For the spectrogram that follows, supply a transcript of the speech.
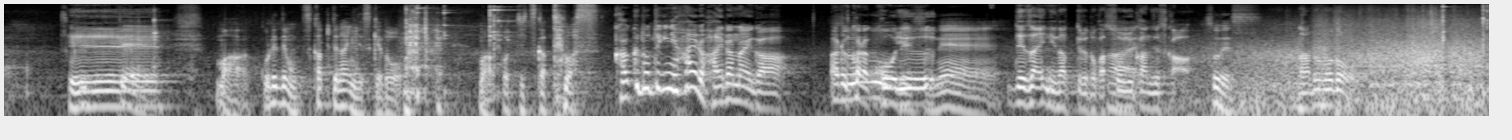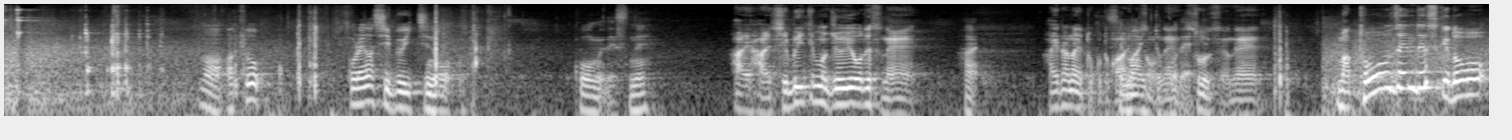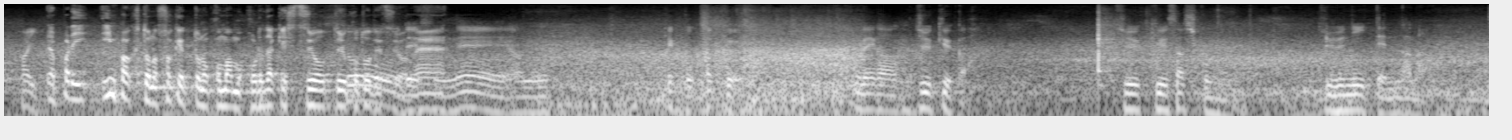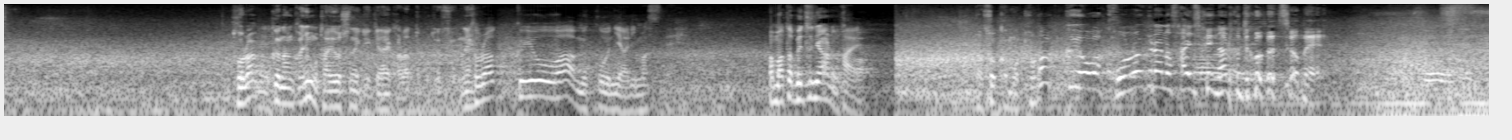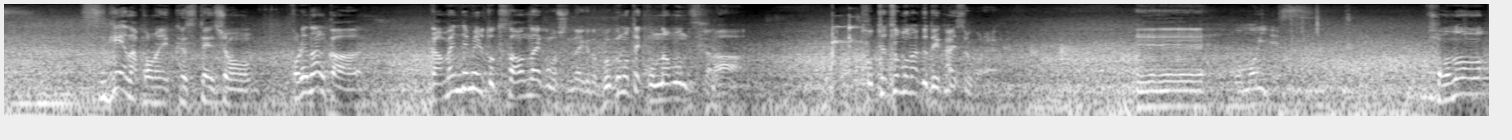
えでまあこれでも使ってないんですけど まあこっち使ってます。角度的に入る入らないがあるからこういうね。デザインになってるとかはいそういう感じですか、そうです。なるほどまああとこれが渋一の工具ですね。はいはい。渋い位置も重要ですね。はい。入らないとことかありますもんね。そうですよね。まあ当然ですけど、はい。やっぱりインパクトのソケットのコマもこれだけ必要ということですよね。そうですね。あの結構各これが19か。19差し込み12.7トラックなんかにも対応しなきゃいけないからってことですよね。トラック用は向こうにありますね。あまた別にあるんですか、はい。あそっかもうトラック用はこのぐらいのサイズになるってことですよね。すげえなこのエクステンション。これなんか画面で見ると伝わんないかもしれないけど僕の手こんなもんですからとてつもなくでかいですよこれ。え重いです。ー、この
